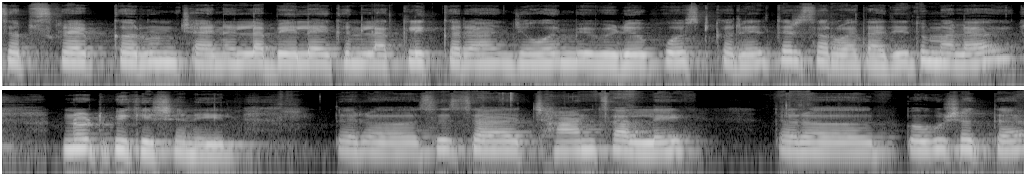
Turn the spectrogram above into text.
सबस्क्राईब करून चॅनलला बेल आयकनला क्लिक करा. जेव्हा मी व्हिडिओ पोस्ट करेल तर सर्वात आधी तुम्हाला नोटिफिकेशन येईल. तर असं असंच छान चाललं आहे तर बघू शकता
